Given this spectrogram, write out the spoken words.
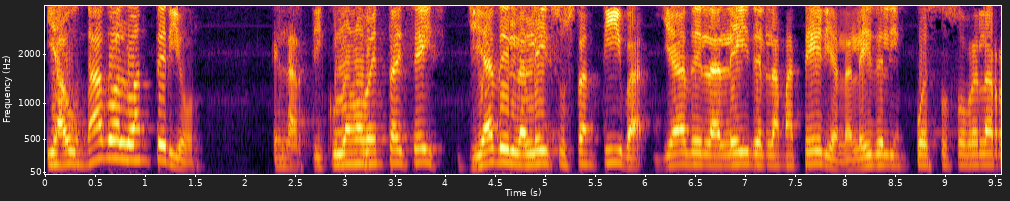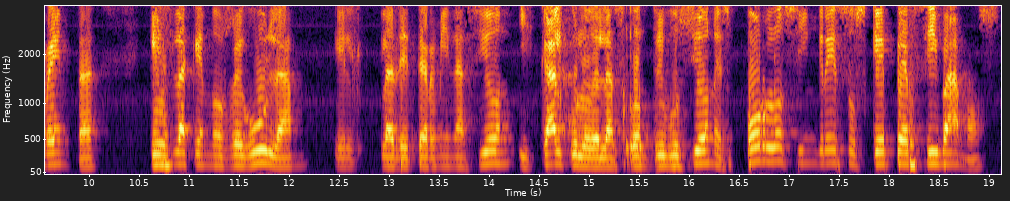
Y aunado a lo anterior, el artículo 96, ya de la ley sustantiva, ya de la ley de la materia, la ley del impuesto sobre la renta, que es la que nos regula la determinación y cálculo de las contribuciones por los ingresos que percibamos.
